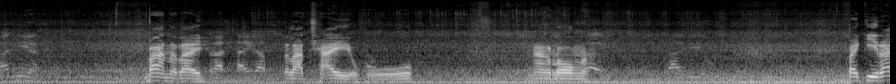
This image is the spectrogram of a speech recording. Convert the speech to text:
บ้านเนี่ยบ้านอะไร ตลาดไทยครับ ตลาดชัย โอ้โห นางรองอะไร่เดียวไปกี่ไร่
